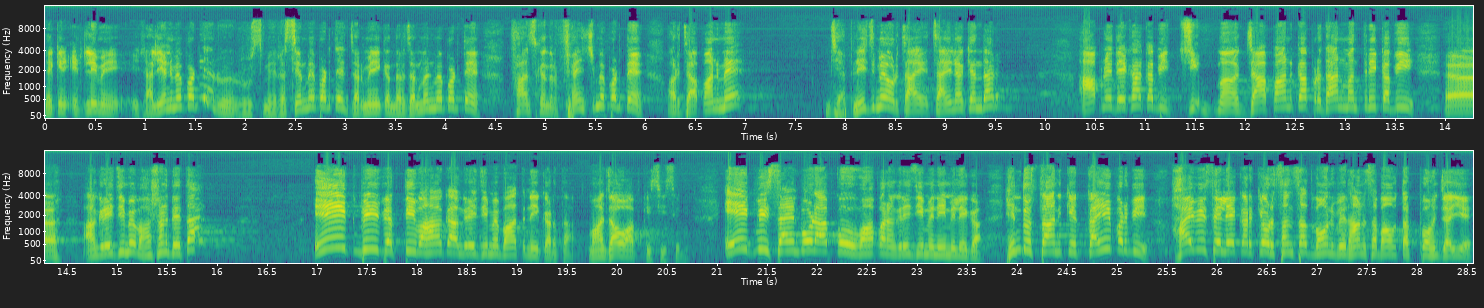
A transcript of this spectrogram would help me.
लेकिन इटली में, इटालियन में पढ़ते हैं रूस में, रशियन में पढ़ते हैं, जर्मनी के अंदर जर्मन में पढ़ते हैं, फ्रांस के अंदर फ्रेंच में पढ़ते हैं, और जापान में, जैपनीज में और चाइना के अंदर। आपने देखा कभी जापान का प्रधानमंत्री कभी अंग्रेज़ी में भाषण देता है? एक भी व्यक्ति वहाँ का अंग्रेज़ी में बात नहीं करता। वहाँ जाओ आप किसी से भी। एक भी साइन बोर्ड आपको वहाँ पर अंग्रेज़ी में नहीं मिलेगा। हिंदुस्तान के कहीं पर भी हाईवे से लेकर के और संसद भवन विधानसभाओं तक पहुँच जाइए।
